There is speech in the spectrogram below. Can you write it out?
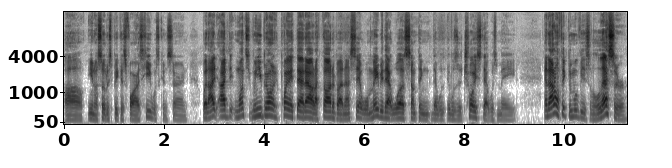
uh, you know so to speak as far as he was concerned. But I, I did- once when you pointed that out, I thought about it and I said, well, maybe that was something that was it was a choice that was made, and I don't think the movie is lesser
